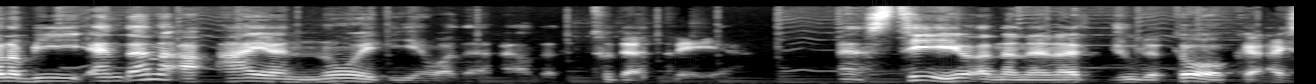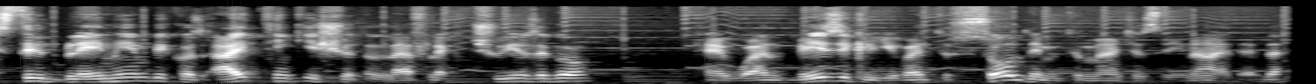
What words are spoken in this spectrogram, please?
gonna be, and then I, I had no idea what happened to that player. And still, and then I let Julia talk. I still blame him because I think he should have left like two years ago. Okay, when basically Juventus sold him to Manchester United,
